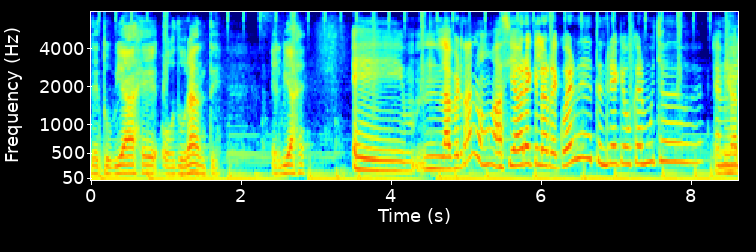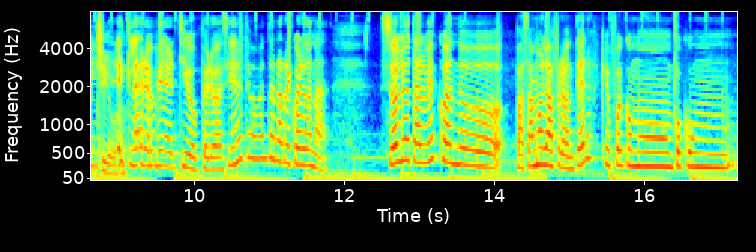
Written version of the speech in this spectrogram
de tu viaje o durante el viaje? Eh, la verdad no, así ahora que lo recuerde tendría que buscar mucho En mis archivos. eh, claro, en mis archivos, pero así en este momento no recuerdo nada. Solo tal vez cuando pasamos la frontera, que fue como un poco un,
